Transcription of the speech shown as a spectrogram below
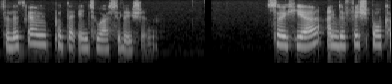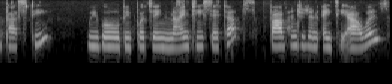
So let's go put that into our solution. So here, under fishbowl capacity, we will be putting 90 setups, 580 hours,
